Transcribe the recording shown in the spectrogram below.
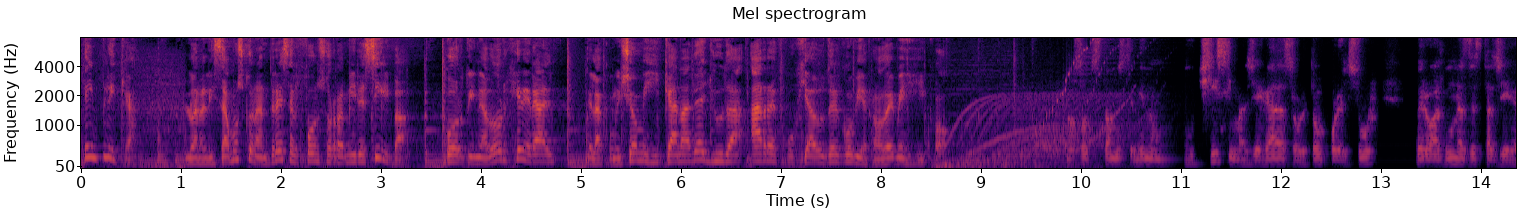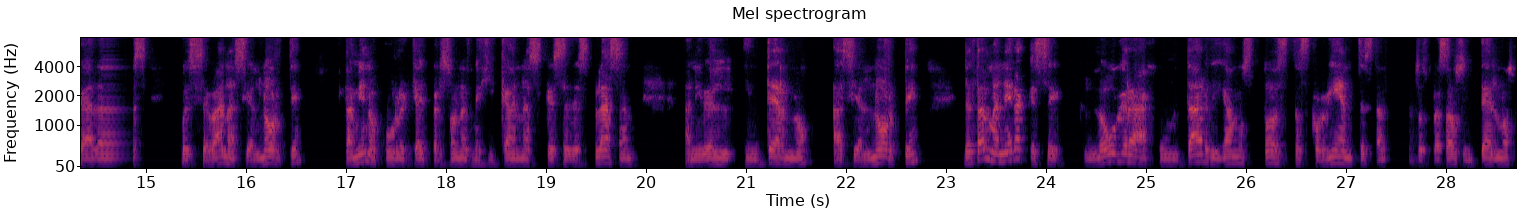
¿Qué implica? Lo analizamos con Andrés Alfonso Ramírez Silva, coordinador general de la Comisión Mexicana de Ayuda a Refugiados del Gobierno de México. Nosotros estamos teniendo muchísimas llegadas, sobre todo por el sur, pero algunas de estas llegadas pues se van hacia el norte. También ocurre que hay personas mexicanas que se desplazan a nivel interno hacia el norte, de tal manera que se logra juntar, digamos, todas estas corrientes, tanto desplazados internos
